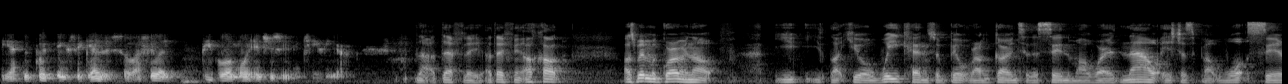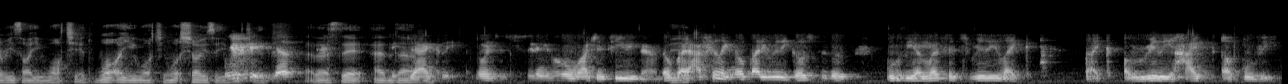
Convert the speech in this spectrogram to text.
You have to put things together. So I feel like people are more interested in TV now. No, definitely. I definitely. I can't. I remember growing up. You, you like your weekends were built around going to the cinema, whereas now it's just about what series are you watching, what are you watching, what shows are you watching, Yep. and that's it. And um, Exactly. Everyone's just sitting at home watching TV now. Nobody. Yeah. I feel like nobody really goes to the movie unless it's really like like a really hyped up movie.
